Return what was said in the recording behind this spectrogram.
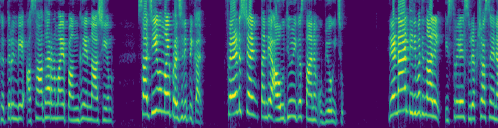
ഖത്തറിന്റെ അസാധാരണമായ പങ്ക് എന്ന ആശയം സജീവമായി പ്രചരിപ്പിക്കാൻ ഫേഡ്സ്റ്റൈൻ തന്റെ ഔദ്യോഗിക സ്ഥാനം ഉപയോഗിച്ചു. രണ്ടായിരത്തി ഇരുപത്തിനാലിൽ ഇസ്രയേൽ സുരക്ഷാ സേന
